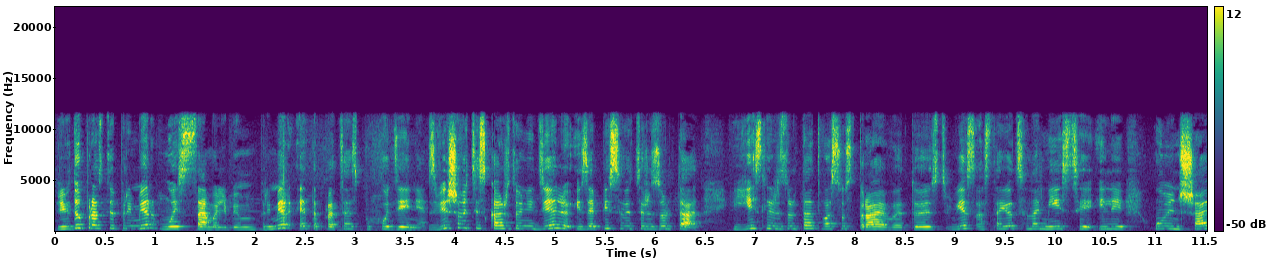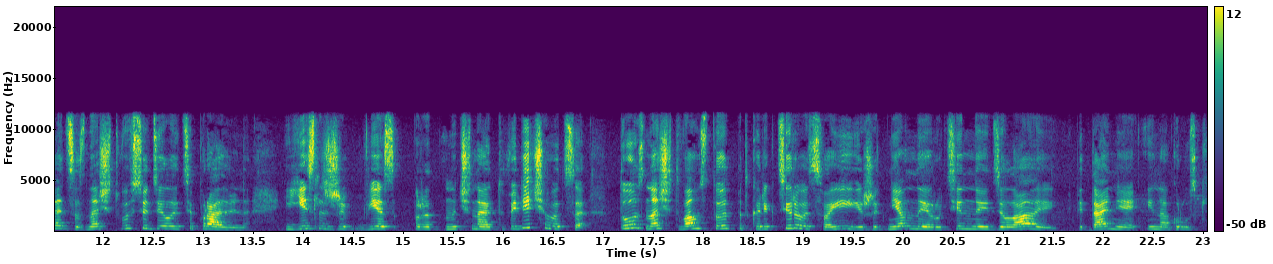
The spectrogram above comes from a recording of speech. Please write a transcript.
Приведу простой пример. Мой самый любимый пример – это процесс похудения. Взвешивайтесь каждую неделю и записывайте результат. И если результат вас устраивает, то есть вес остается на месте или уменьшается, значит вы все делаете правильно. И если же вес начинает увеличиваться, то значит вам стоит подкорректировать свои ежедневные рутинные дела, питание и нагрузки.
